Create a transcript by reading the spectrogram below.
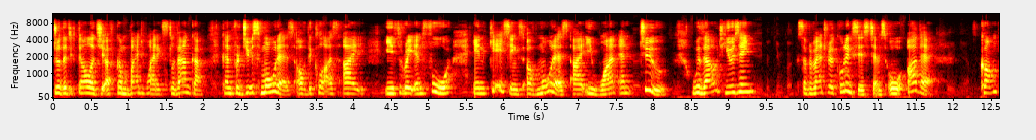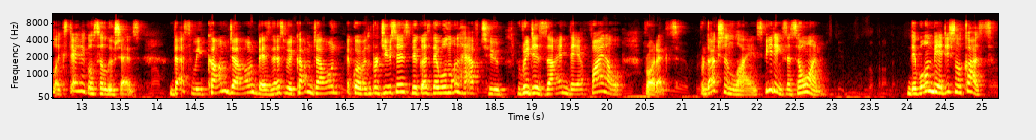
to the technology of combined winding Slavyanka, can produce motors of the class IE3 and 4 in casings of motors IE1 and 2 without using supplementary cooling systems or other complex technical solutions. Thus, we calm down business, we calm down equipment producers because they will not have to redesign their final products, production lines, feedings, and so on. There won't be additional costs.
